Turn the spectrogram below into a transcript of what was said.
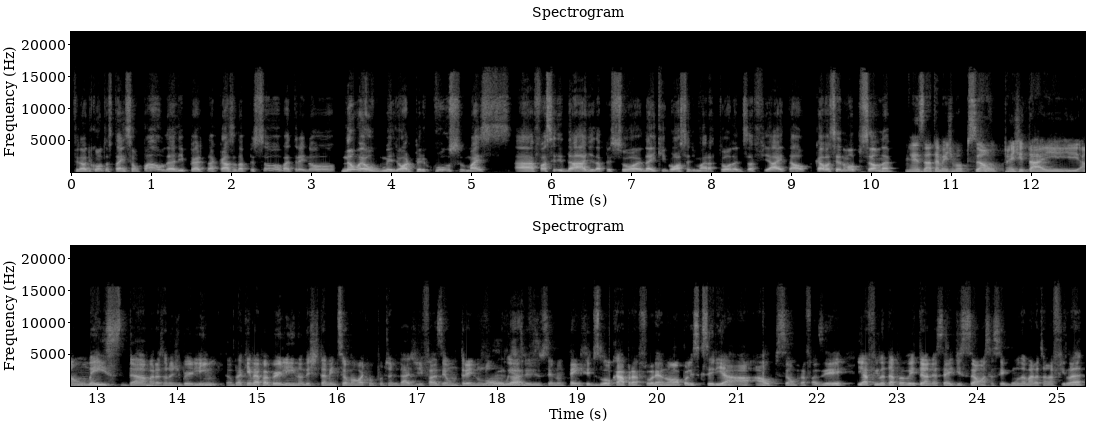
afinal de contas, está em São Paulo, é ali perto da casa da pessoa, vai treinou. Não é o melhor percurso, mas a facilidade da pessoa, daí que gosta de maratona, desafiar e tal, acaba sendo uma opção, né? exatamente, uma opção. A gente tá aí aí há um mês da Maratona de Berlim. Então, para quem vai para Berlim, não deixa também de ser uma ótima oportunidade de fazer um treino longo Verdade. e às vezes você não tem que se deslocar para Florianópolis, que seria a, a opção para fazer. E a fila está aproveitando essa edição, essa segunda Maratona Fila,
